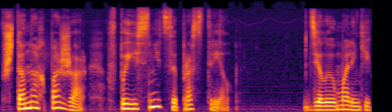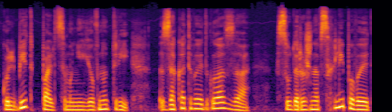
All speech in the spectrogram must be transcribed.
в штанах пожар, в пояснице прострел. Делаю маленький кульбит пальцем у нее внутри, закатывает глаза, судорожно всхлипывает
